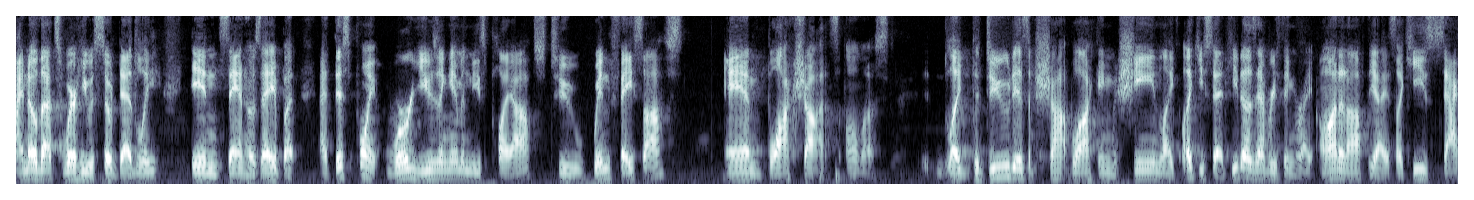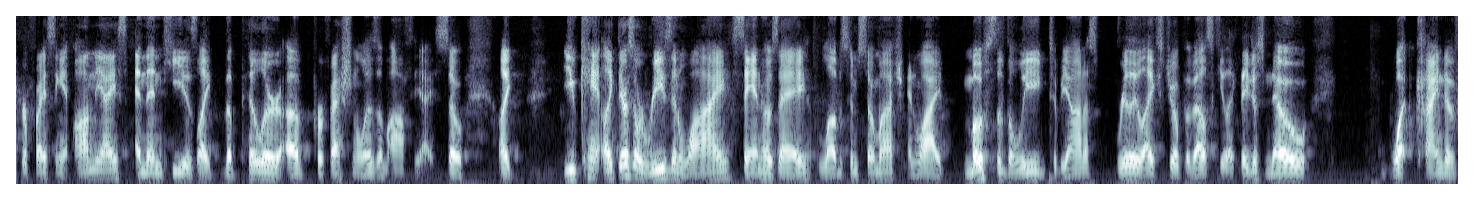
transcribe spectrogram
I know that's where he was so deadly in San Jose, but at this point, we're using him in these playoffs to win faceoffs and block shots almost. Like the dude is a shot blocking machine. Like like you said, he does everything right on and off the ice. Like he's sacrificing it on the ice, and then he is like the pillar of professionalism off the ice. So like you can't like there's a reason why San Jose loves him so much and why most of the league, to be honest, really likes Joe Pavelski. Like they just know what kind of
